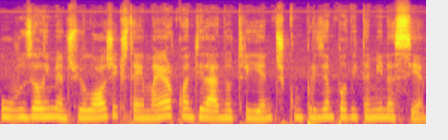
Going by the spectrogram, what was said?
os alimentos biológicos têm maior quantidade de nutrientes, como por exemplo a vitamina C.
